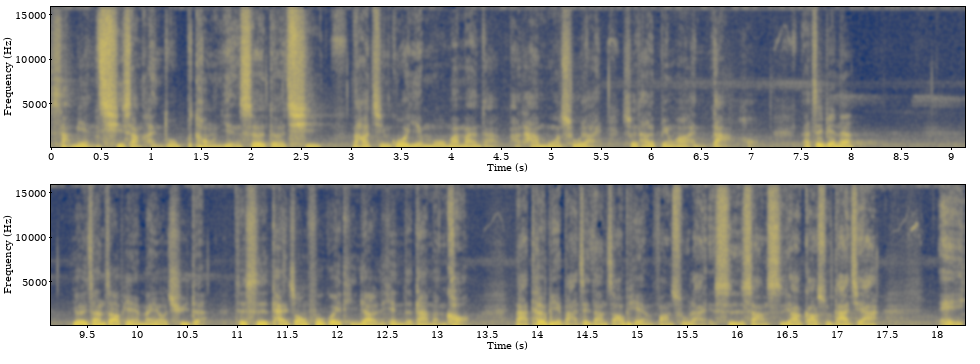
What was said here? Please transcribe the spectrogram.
上面漆上很多不同颜色的漆。然后经过研磨，慢慢的把它磨出来，所以它的变化很大。吼，那这边呢，有一张照片也蛮有趣的，这是台中富贵亭料理店的大门口。那特别把这张照片放出来，事实上是要告诉大家，哎，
